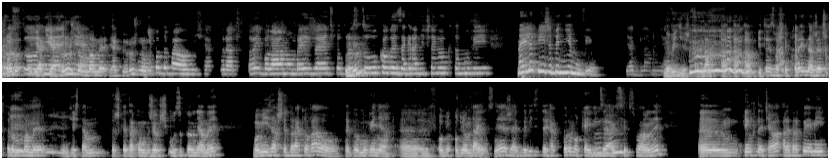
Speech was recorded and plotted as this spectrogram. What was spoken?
tylko prostu jak, nie, jak różną nie, mamy, jak różną. nie podobało mi się akurat to i wolałam obejrzeć po Mhm. prostu kogoś zagranicznego, kto mówi najlepiej, żeby nie mówił, jak dla mnie. No widzisz, a, a, a, i to jest właśnie kolejna rzecz, którą mamy gdzieś tam troszkę taką, że się uzupełniamy, bo mi zawsze brakowało tego mówienia e, oglądając, nie? że jakby widzę tych aktorów, okej, widzę Mhm. akt seksualny, e, piękne ciała, ale brakuje mi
